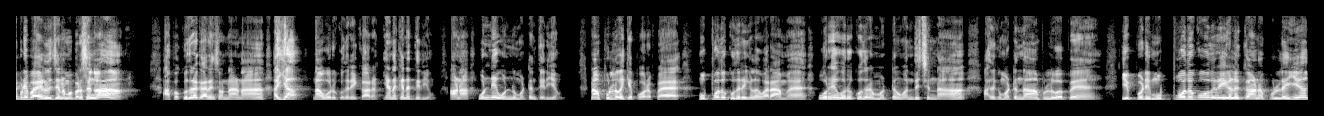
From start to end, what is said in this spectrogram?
எப்படிப்பா இருந்துச்சு நம்ம பிரசங்கம்? அப்போ குதிரைக்காரன் சொன்னானா ஐயா நான் ஒரு குதிரைக்காரன். எனக்கு என்ன தெரியும்? ஆனால் ஒன்றே ஒன்று மட்டும் தெரியும். நான் புல் வைக்க போகிறப்ப முப்பது குதிரைகளும் வராமல் ஒரே ஒரு குதிரை மட்டும் வந்துச்சுன்னா அதுக்கு மட்டும்தான் புல் வைப்பேன். இப்படி முப்பது குதிரைகளுக்கான புல்லையும்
